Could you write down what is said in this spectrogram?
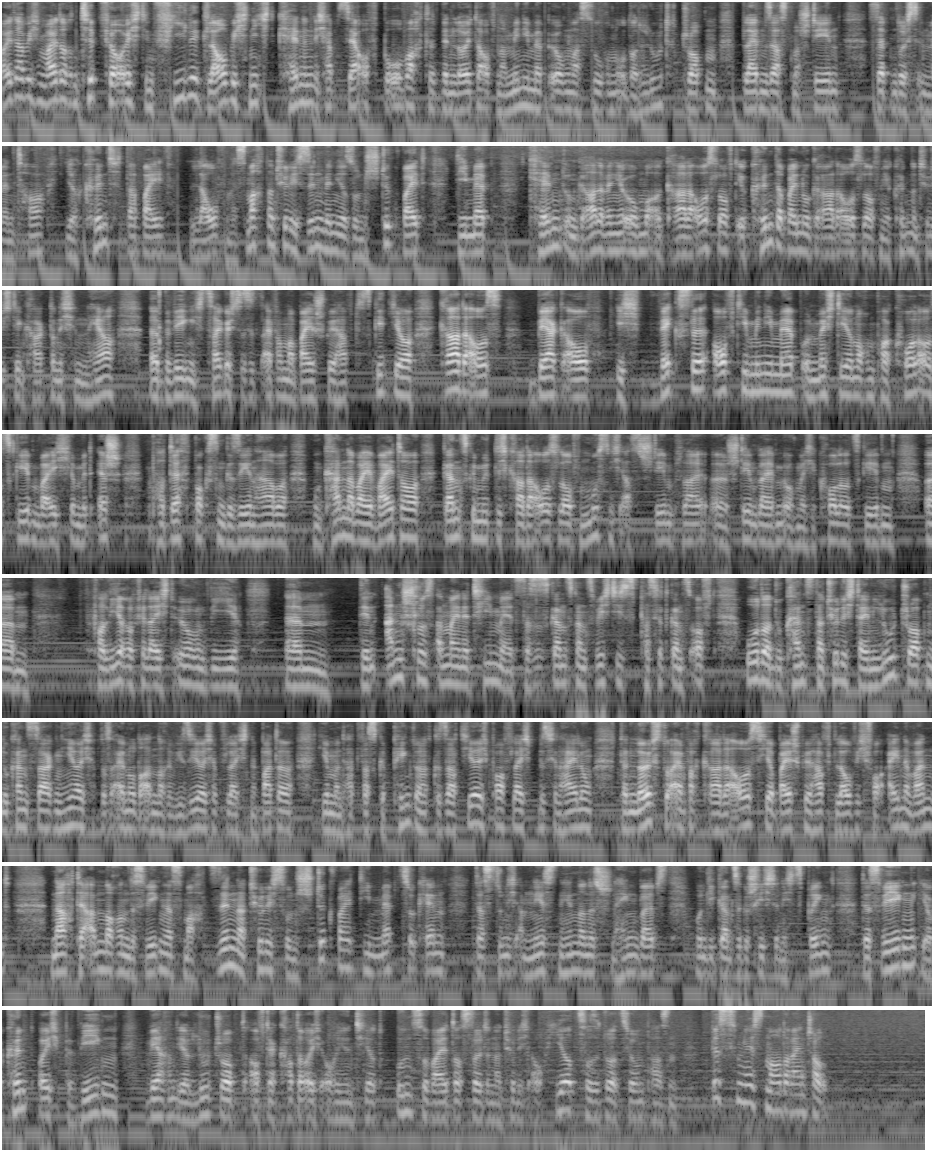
Heute habe ich einen weiteren Tipp für euch, den viele, glaube ich, nicht kennen. Ich habe es sehr oft beobachtet, wenn Leute auf einer Minimap irgendwas suchen oder Loot droppen, bleiben sie erstmal stehen, steppen durchs Inventar. Ihr könnt dabei laufen. Es macht natürlich Sinn, wenn ihr so ein Stück weit die Map kennt und gerade wenn ihr irgendwo geradeaus lauft, ihr könnt dabei nur geradeaus laufen. Ihr könnt natürlich den Charakter nicht hin und her äh, bewegen. Ich zeige euch das jetzt einfach mal beispielhaft. Es geht hier geradeaus, bergauf. Ich wechsle auf die Minimap und möchte hier noch ein paar Callouts geben, weil ich hier mit Ash ein paar Deathboxen gesehen habe und kann dabei weiter ganz gemütlich geradeaus laufen, muss nicht erst stehen, blei äh, stehen bleiben, irgendwelche Callouts geben, ähm, verliere vielleicht irgendwie ähm, den Anschluss an meine Teammates. Das ist ganz, ganz wichtig. Das passiert ganz oft. Oder du kannst natürlich deinen Loot droppen. Du kannst sagen, hier, ich habe das ein oder andere Visier, ich habe vielleicht eine Batte. Jemand hat was gepinkt und hat gesagt, hier, ich brauche vielleicht ein bisschen Heilung. Dann läufst du einfach geradeaus. Hier beispielhaft laufe ich vor eine Wand nach der anderen. Deswegen, es macht Sinn, natürlich so ein Stück weit die Map zu kennen, dass du nicht am nächsten Hindernis schon hängen bleibst und die ganze Geschichte nichts bringt. Deswegen, ihr könnt euch bewegen, während ihr Loot droppt, auf der Karte euch orientiert und so weiter. Das sollte natürlich auch hier hier zur Situation passen. Bis zum nächsten Mal, da rein, ciao.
